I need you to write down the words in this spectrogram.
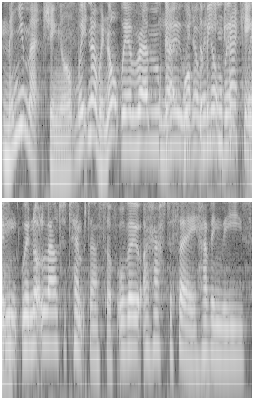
menu matching, aren't we? No, we're not. We're um, No, go, we're off not, the we're, beaten not, tracking. we're, we're not allowed to tempt ourselves. Although I have to say, having these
